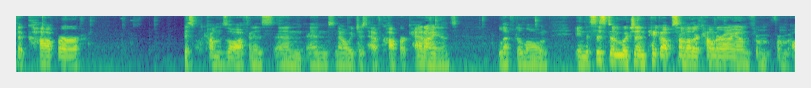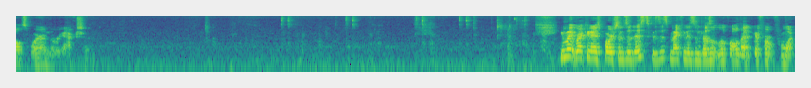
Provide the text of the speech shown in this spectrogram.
the copper just comes off, and is and and now we just have copper cations left alone in the system, which then pick up some other counter ion from from elsewhere in the reaction. You might recognize portions of this because this mechanism doesn't look all that different from what,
